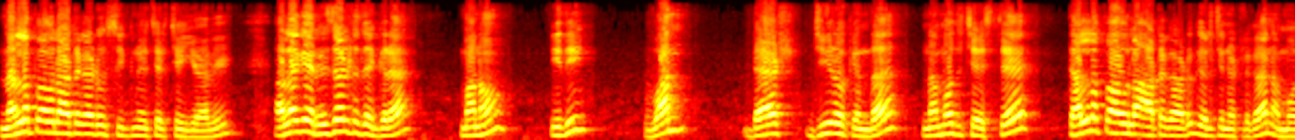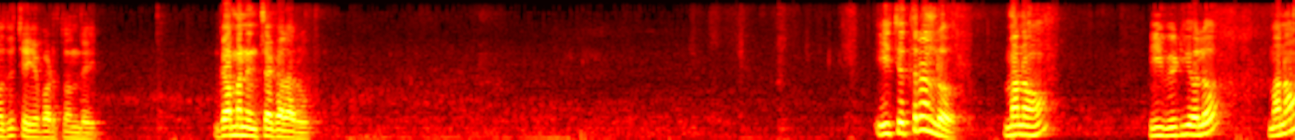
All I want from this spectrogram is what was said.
నల్ల పావుల ఆటగాడు సిగ్నేచర్ చెయ్యాలి అలాగే రిజల్ట్ దగ్గర మనం ఇది వన్ డాష్ జీరో కింద నమోదు చేస్తే తెల్లపావుల ఆటగాడు గెలిచినట్లుగా నమోదు చేయబడుతుంది. గమనించగలరు. ఈ చిత్రంలో మనం ఈ వీడియోలో మనం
